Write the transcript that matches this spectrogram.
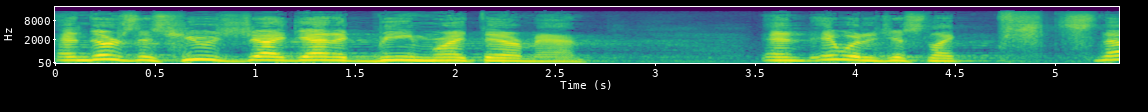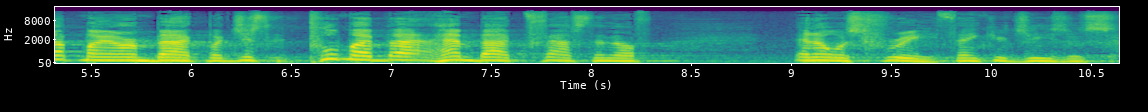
And there's this huge, gigantic beam right there, man. And it would have just like snapped my arm back, but just pulled my back, hand back fast enough, and I was free. Thank you, Jesus.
